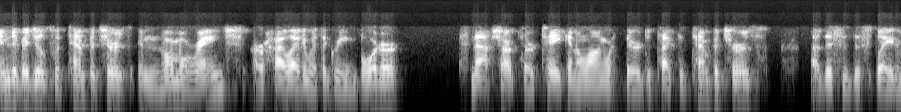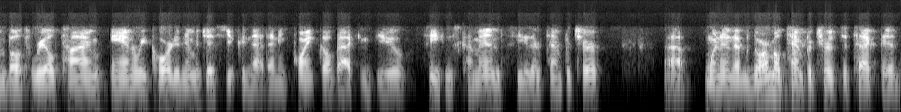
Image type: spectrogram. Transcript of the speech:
Individuals with temperatures in normal range are highlighted with a green border. Snapshots are taken along with their detected temperatures. Uh, this is displayed in both real-time and recorded images. You can at any point go back and view, see who's come in, see their temperature. Uh, when an abnormal temperature is detected,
